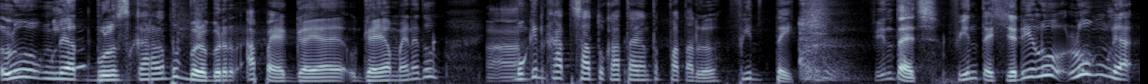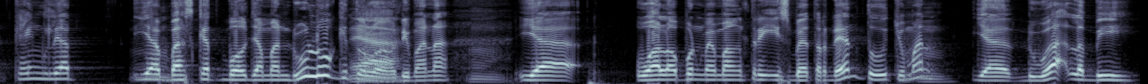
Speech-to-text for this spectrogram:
lu ngelihat Bulls sekarang tuh bener-bener apa ya gaya gaya mainnya tuh Ah. mungkin kat, satu kata yang tepat adalah vintage. vintage vintage. Jadi lu lu ngeliat kayak ngeliat ya basketball zaman dulu gitu Ya. loh, di mana ya walaupun memang three is better than two, cuman ya dua lebih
